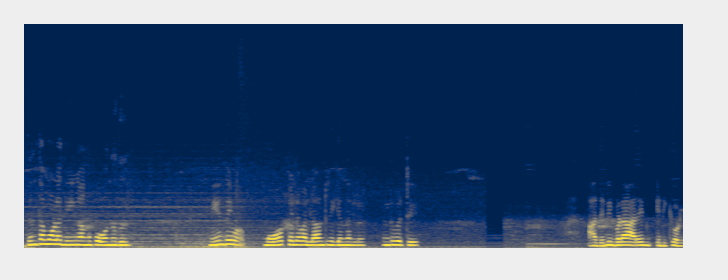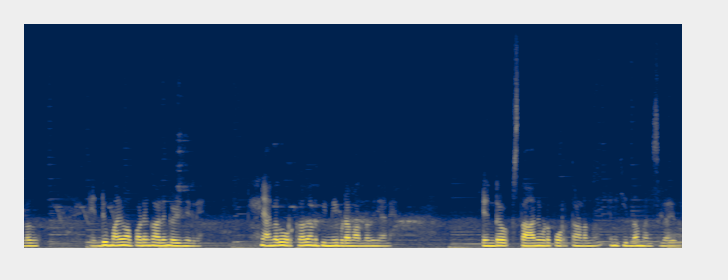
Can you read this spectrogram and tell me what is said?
ഇതെന്താ മോളെ നീ അങ്ങ് പോകുന്നത്? നീ എന്തേ മോക്കല്ല വല്ലാണ്ടിരിക്കുന്നല്ലോ. എന്ത് പറ്റി? അതിനിവിടെ ആരെയും എനിക്കുള്ളത്? എന്റെ ഉമ്മായും അപ്പാടേയും കാലം കഴിഞ്ഞില്ലേ? ഞാനത് ഓർക്കാതാണ് പിന്നെ ഇവിടെ വന്നത് ഞാൻ. എന്റെ സ്ഥാനം ഇവിടെ പുറത്താണെന്ന് എനിക്ക് ഇന്നാ മനസ്സിലായത്.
